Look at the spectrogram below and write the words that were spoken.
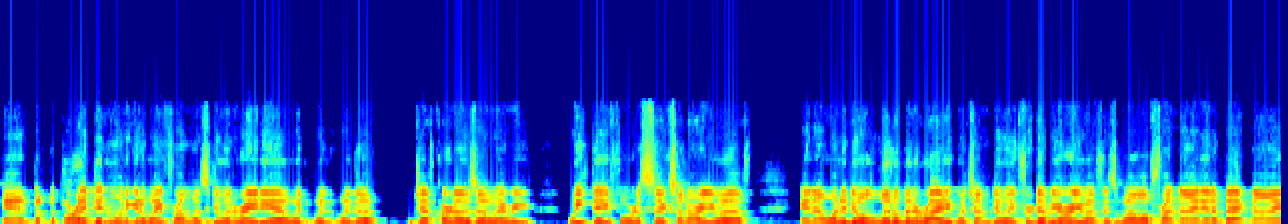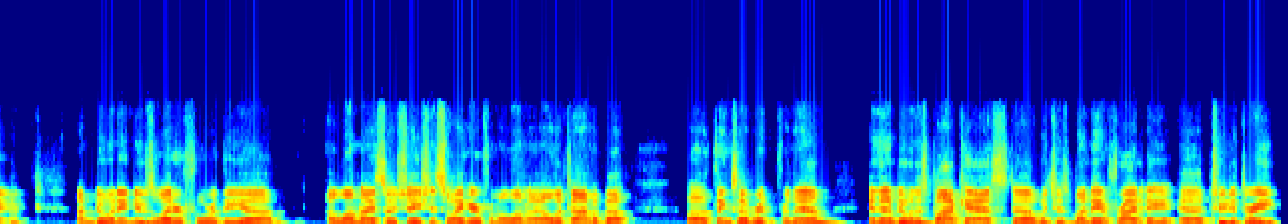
And but the part I didn't want to get away from was doing radio with with with uh, Jeff Cardozo every weekday four to six on RUF and I want to do a little bit of writing, which I'm doing for WRUF as well, a front nine and a back nine. I'm doing a newsletter for the uh, Alumni Association, so I hear from alumni all the time about uh, things I've written for them. And then I'm doing this podcast, uh, which is Monday and Friday, uh, two to three,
